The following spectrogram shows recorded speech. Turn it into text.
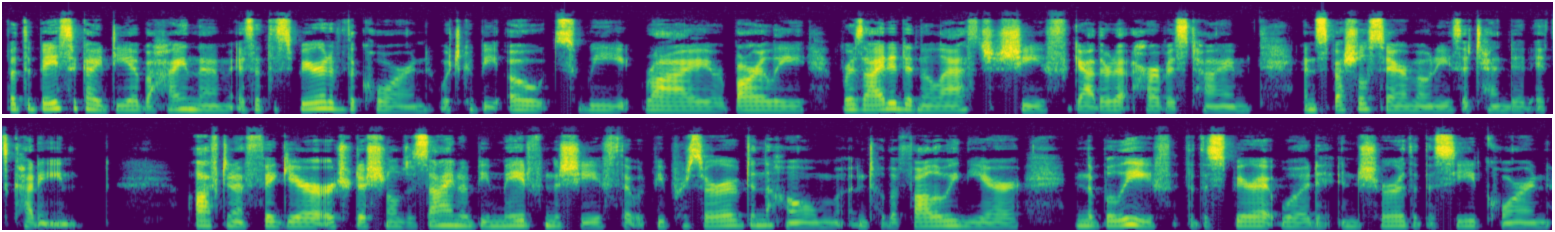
but the basic idea behind them is that the spirit of the corn, which could be oats, wheat, rye, or barley, resided in the last sheaf gathered at harvest time, and special ceremonies attended its cutting. Often a figure or traditional design would be made from the sheaf that would be preserved in the home until the following year in the belief that the spirit would ensure that the seed corn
